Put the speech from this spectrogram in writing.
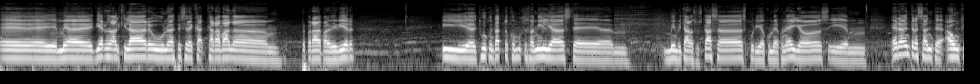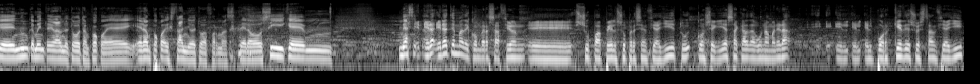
Eh, me dieron a alquilar una especie de caravana preparada para vivir y eh, tuve contacto con muchas familias. Em, me invitaron a sus casas, podía comer con ellos y em, era interesante, aunque nunca me integraron del todo tampoco, eh, era un poco extraño de todas formas, pero sí que... Mm, me era, era, tema de conversación eh, su papel, su presencia allí. ¿Tú conseguías sacar de alguna manera el, el, porqué de su estancia allí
